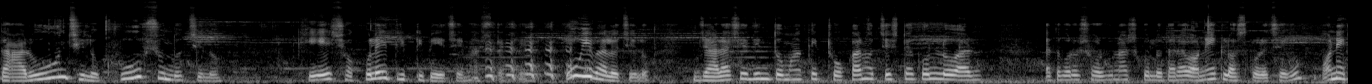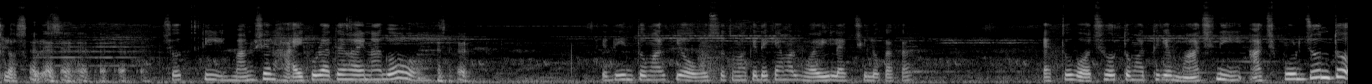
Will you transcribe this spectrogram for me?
দারুণ ছিল খুব সুন্দর ছিল। খেয়ে সকলেই তৃপ্তি পেয়েছে মাছটা খেয়ে খুবই ভালো ছিল। যারা সেদিন তোমাকে ঠকানোর চেষ্টা করল আর এত বড় সর্বনাশ করল তারা অনেক লস করেছে গো অনেক লস করেছে। সত্যি মানুষের হাই কুড়াতে হয় না গো। সেদিন তোমার কি অবস্থা? তোমাকে দেখে আমার ভয়ই লাগছিল কাকা। এত বছর তোমার থেকে মাছ নিই আজ পর্যন্ত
